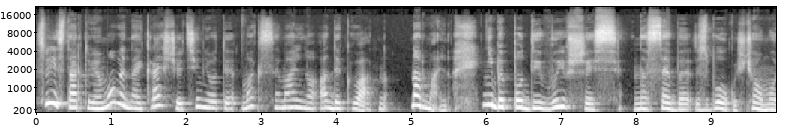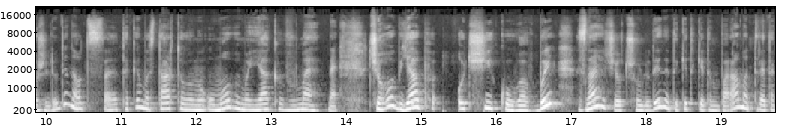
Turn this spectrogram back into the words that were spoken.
свої стартові умови найкраще оцінювати максимально адекватно. Нормально, ніби подивившись на себе збоку, що може людина от з такими стартовими умовами, як в мене, чого б я б очікував би, знаючи, от, що у людини такі-такі там параметри, така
